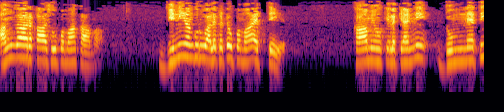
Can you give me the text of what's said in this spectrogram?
අංගාරකාසු උපමා කාමා. ගිනි අඟුරු වලකට උපමා ඇත්තේය. කාමයෝ කියලා කියන්නේ දුම් නැති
